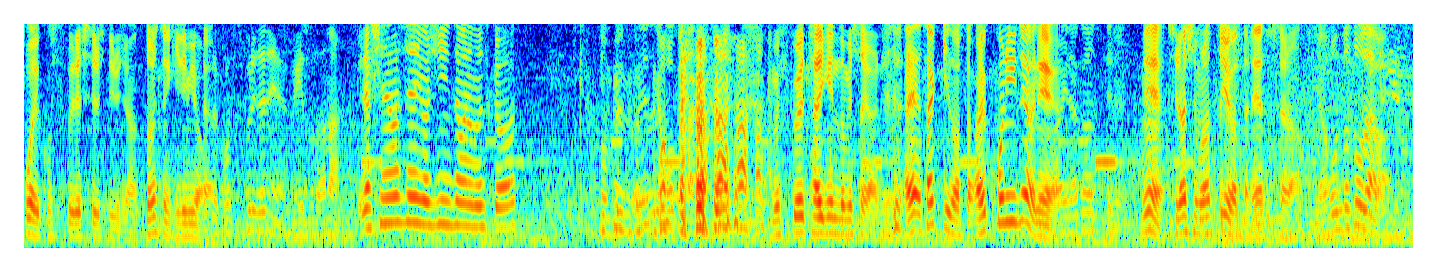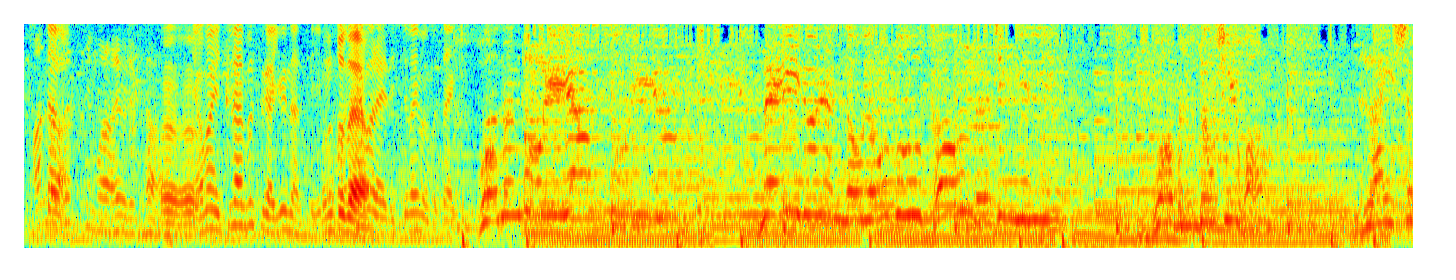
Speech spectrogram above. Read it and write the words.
ぽいコスプレしてる人いるじゃん。その人に聞いてみよそれコスプレじゃねえよ。メイドだな。いらっしゃいませご主人様の息子息子で体現止めしたからね。あれさっきのさあれここにいたよあれねなくなってる。ねチラシもらっときゃよかったねそしたら。いやほんとそうだわ。あんなブスにもらうよりさ。うんうん。やばい一番ブスが言うなってほんとだよ。秋葉原で一番今ブサイク我们不一样，每一个人都有不同的境遇，我们都希望来生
